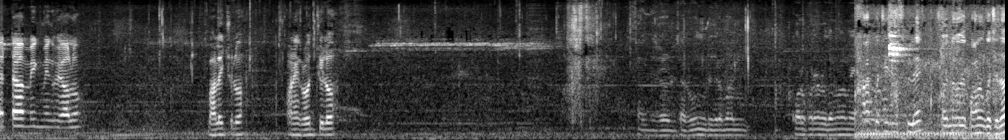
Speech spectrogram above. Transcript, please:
চারটা মেঘ মেঘ হয়ে গেলো ভালোই ছিল অনেক রোদ ছিল। পালন করছে তো?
